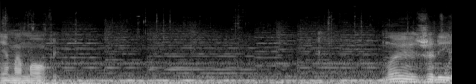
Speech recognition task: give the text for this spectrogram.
Nie ma mowy. No jeżeli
